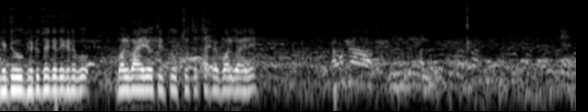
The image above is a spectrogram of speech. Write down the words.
ঘেটু ঘেটু থেকে দেখে নেব। বল বাইরে, অতিরিক্ত উচ্চতার চাপে বল বাইরে বল বল ঘেটু অনেকদিন বড় ব্যবধানে জিতে গেছে AMP দল।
